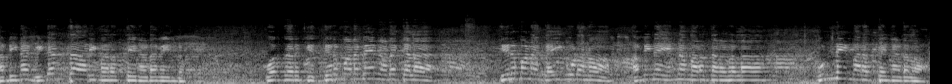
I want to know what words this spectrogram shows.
அப்படின்னா விடத்தாரி மரத்தை நட வேண்டும். ஒருத்தருக்கு திருமணமே நடக்கல. திருமணம் கைகூடணும் அப்படின்னா என்ன மரத்தை நடலாம்? புன்னை மரத்தை நடலாம்.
